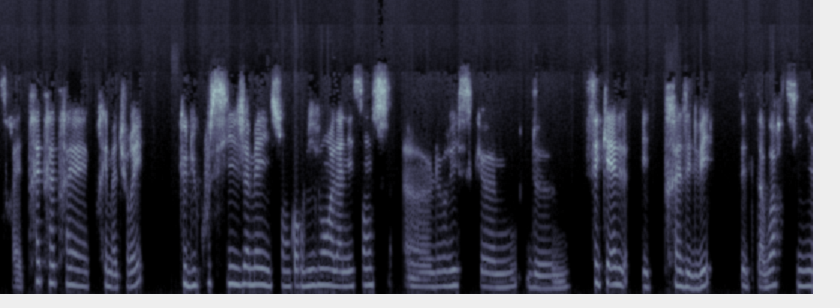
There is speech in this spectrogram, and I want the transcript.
serait très, très, très prématuré. Que du coup, si jamais ils sont encore vivants à la naissance, le risque de séquelles est très élevé. C'est de savoir si,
